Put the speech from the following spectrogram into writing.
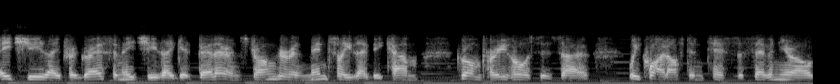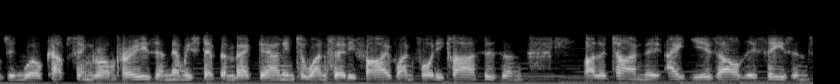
Each year they progress and each year they get better and stronger, and mentally they become Grand Prix horses. So we quite often test the seven year olds in World Cups and Grand Prix, and then we step them back down into 135, 140 classes. And by the time they're eight years old, they're seasoned,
